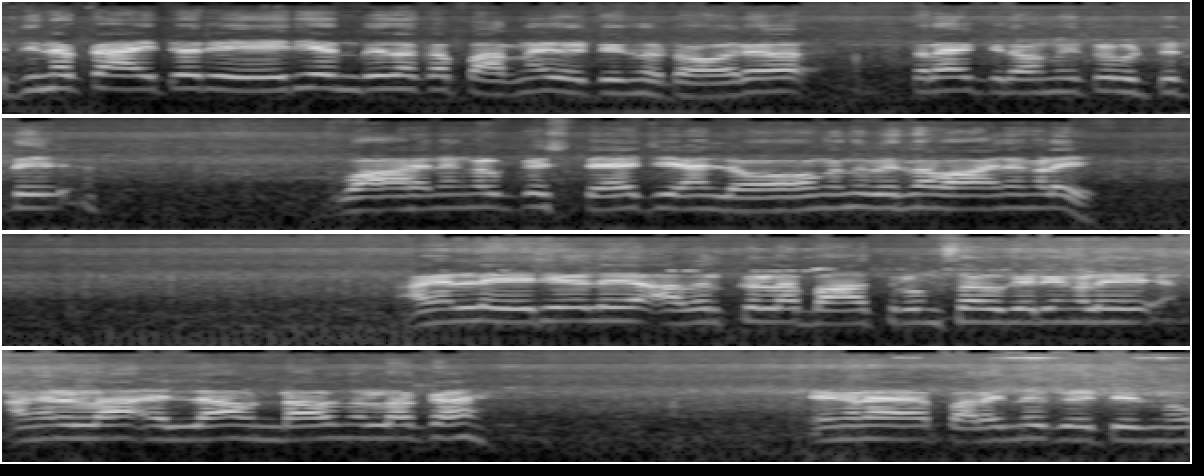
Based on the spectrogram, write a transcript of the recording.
ഇതിനൊക്കെ ആയിട്ട് ഒരു ഏരിയ ഉണ്ട് എന്നൊക്കെ പറഞ്ഞു കേട്ടിരുന്നു കേട്ടോ. ഓരോ ഇത്ര കിലോമീറ്റർ വിട്ടിട്ട് വാഹനങ്ങൾക്ക് സ്റ്റേ ചെയ്യാൻ ലോങ് നിന്ന് വരുന്ന വാഹനങ്ങളെ. അങ്ങനെയുള്ള ഏരിയകൾ അവർക്കുള്ള ബാത്റൂം സൗകര്യങ്ങൾ അങ്ങനെയുള്ള എല്ലാം ഉണ്ടാവുന്നുള്ളതൊക്കെ ഇങ്ങനെ പറയുന്നത് കേട്ടിരുന്നു.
